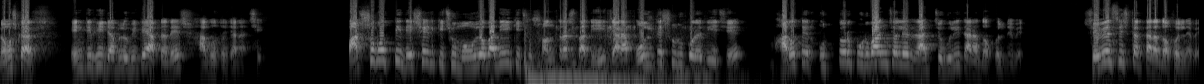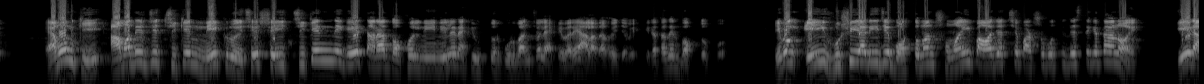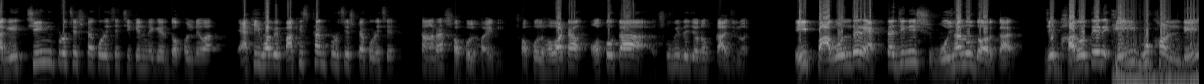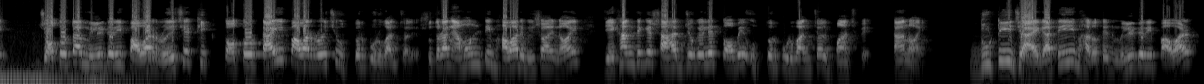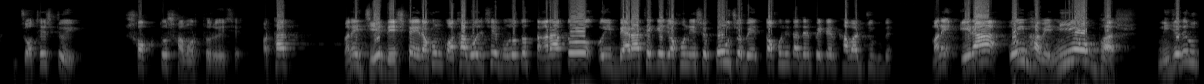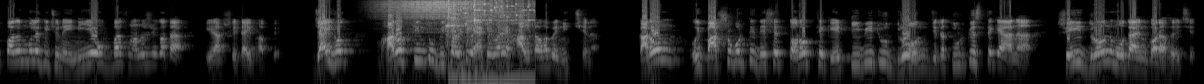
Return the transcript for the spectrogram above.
নমস্কার এনটিভি ডাব্লিউবিতে আপনাদের স্বাগত জানাচ্ছি। পার্শ্ববর্তী দেশের কিছু মৌলবাদী, কিছু সন্ত্রাসবাদী যারা বলতে শুরু করে দিয়েছে, ভারতের উত্তর পূর্বাঞ্চলের রাজ্যগুলি তারা দখল নেবে। সেভেন সিস্টার তারা দখল নেবে। এমনকি আমাদের যে চিকেন নেক রয়েছে, সেই চিকেন নেকে তারা দখল নিয়ে নিলে নাকি উত্তর পূর্বাঞ্চল একেবারে আলাদা হয়ে যাবে। এটা তাদের বক্তব্য। এবং এই হুঁশিয়ারি যে বর্তমান সময়ই পাওয়া যাচ্ছে পার্শ্ববর্তী দেশ থেকে তা নয় এর আগে চীন প্রচেষ্টা করেছে চিকেন নেগের দখল নেওয়া, একইভাবে পাকিস্তান প্রচেষ্টা করেছে, তারা সফল হয়নি। সফল হওয়াটা অতটা সুবিধাজনক কাজ নয়। এই পাগলদের একটা জিনিস বোঝানো দরকার, যে ভারতের এই ভূখণ্ডে যতটা মিলিটারি পাওয়ার রয়েছে, ঠিক ততটাই পাওয়ার রয়েছে উত্তর পূর্বাঞ্চলে। সুতরাং এমনটি ভাবার বিষয় নয় যে এখান থেকে সাহায্য গেলে তবে উত্তর পূর্বাঞ্চল বাঁচবে, তা নয়। দুটি জায়গাতেই ভারতের মিলিটারি পাওয়ার যথেষ্টই শক্ত সামর্থ্য রয়েছে। অর্থাৎ মানে যে দেশটা এরকম কথা বলছে, মূলত তারা তো ওই বেড়া থেকে যখন এসে পৌঁছবে, তখনই তাদের পেটের খাবার জুগবে মানে এরা ওইভাবে, নিয়ে অভ্যাস, নিজেদের উৎপাদন বলে কিছু নেই, নিয়ে অভ্যাস, মানসিকতা, এরা সেটাই ভাববে। যাই হোক, ভারত কিন্তু বিষয়টি একেবারে হালকাভাবে নিচ্ছে না। কারণ ওই পার্শ্ববর্তী দেশের তরফ থেকে টিভি টু দ্রোন, যেটা তুর্কিস থেকে আনা, সেই দ্রোন মোতায়েন করা হয়েছে।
